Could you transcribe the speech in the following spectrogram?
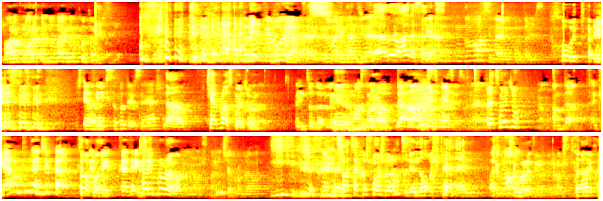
Moroc, noroc când vai de Hooters. Pe bune, pe bune, imaginează. Da, nu, are Chiar sens. în în maxim vai de Hooters. Hooters. Știați că există Hooters în Iași? Da, chiar vreau să mergem. În Tudor, lângă Master Pub. Da, am am mai mai zis. Vreți să mergem? am, da. Chiar am putea încerca. Tocmai. Care-i problema? Nu știu. Nicio problemă. Îți faci acum și majoratul de 19 ani. Facem Ce la Hooters. buletinul de nou? Da, ok.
